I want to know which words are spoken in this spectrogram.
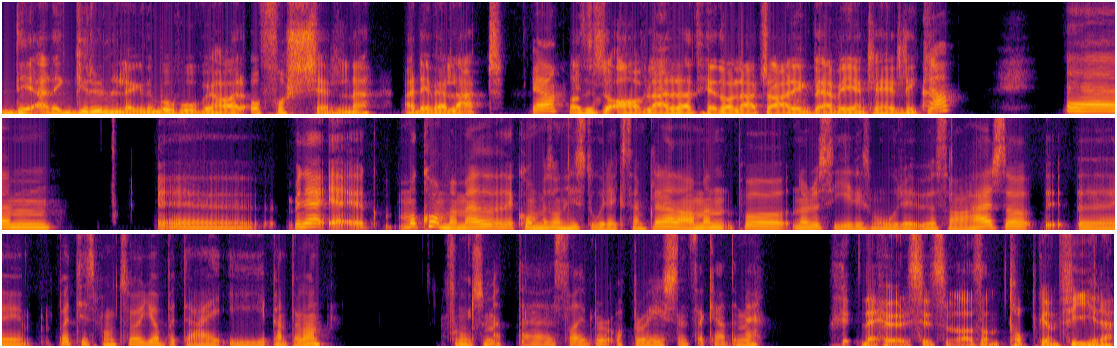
det er det grunnleggende behovet vi har, og forskjellene er det vi har lært. Ja, altså Hvis du avlærer deg det du har lært, så er, egentlig, er vi egentlig helt like. Ja. Um, uh, men jeg, jeg, må komme med, jeg kommer med sånne historieeksempler. Da, men på, når du sier liksom ordet USA her, så uh, på et tidspunkt så jobbet jeg i Pentagon for noe som heter Cyber Operations Academy. Det høres ut som det er sånn Top Gun 4.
